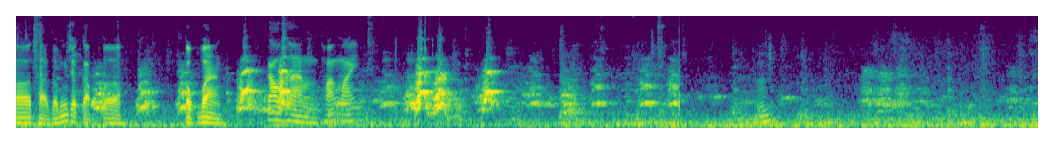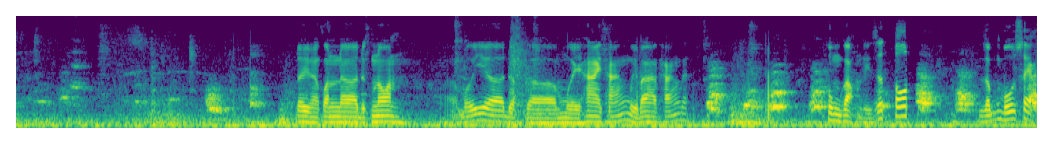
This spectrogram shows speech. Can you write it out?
Ờ, thả giống cho cặp ờ, cọc vàng. Cao dàn, thoáng mái ừ. đây là con ờ, đực non. Mới được 12 tháng 13 tháng đấy. Khung gọng thì rất tốt. Giống bố sẹo,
